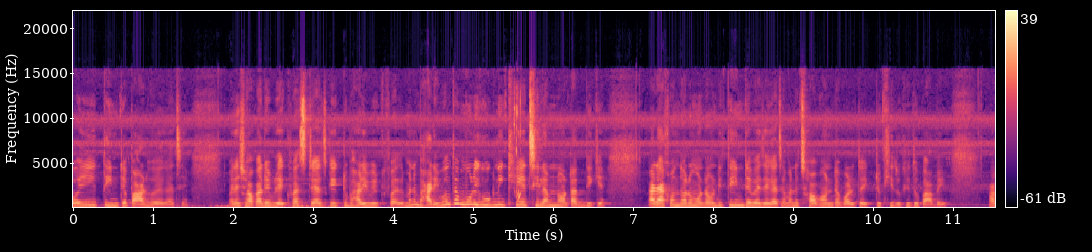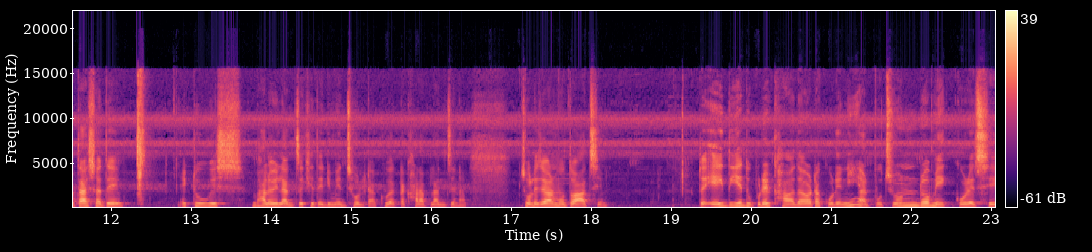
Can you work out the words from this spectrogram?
ওই তিনটে পার হয়ে গেছে। মানে সকালে ব্রেকফাস্টে আজকে একটু ভারী ব্রেকফাস্ট মানে ভারী বলতে মুড়ি ঘুগনি খেয়েছিলাম নটার দিকে। আর এখন ধরো মোটামুটি তিনটে বেজে গেছে মানে ছ ঘণ্টা পরে তো একটু খিদু খিদু পাবে আর তার সাথে একটু বেশ ভালোই লাগছে খেতে, ডিমের ঝোলটা, খুব একটা খারাপ লাগছে না। চলে যাওয়ার মতো আছে। তো এই দিয়ে দুপুরের খাওয়া দাওয়াটা করে নিই, আর প্রচণ্ড মেঘ করেছে,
